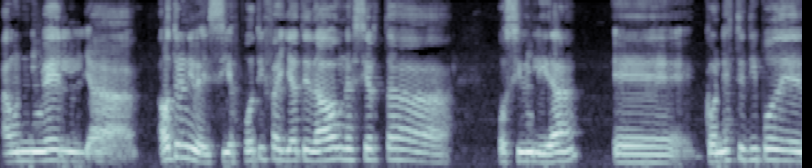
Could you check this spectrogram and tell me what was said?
a un nivel ya, a otro nivel. Si Spotify ya te daba una cierta posibilidad, eh, con este tipo de,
